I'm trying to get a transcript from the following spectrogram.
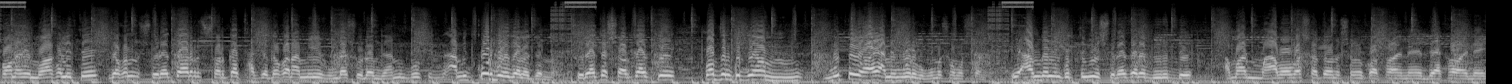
তখন আমি মহাখালীতে যখন সৈরাচার সরকার থাকে, তখন আমি হুন্ডা দিই আমি বলছি, আমি করব এই দলের জন্য। সৈরাচার সরকারকে পতন করতে আমার মরতেই হয়, আমি মরবো, কোনো সমস্যা নেই। এই আন্দোলন করতে গিয়ে সৈরাচারের বিরুদ্ধে আমার মা বাবার সাথে অনেক সময় কথা হয় নাই, দেখা হয় নাই।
